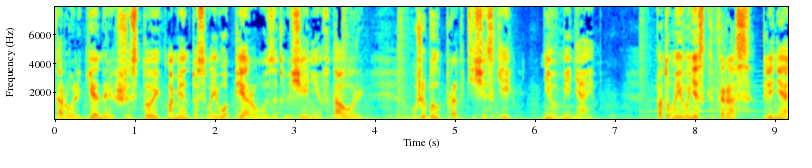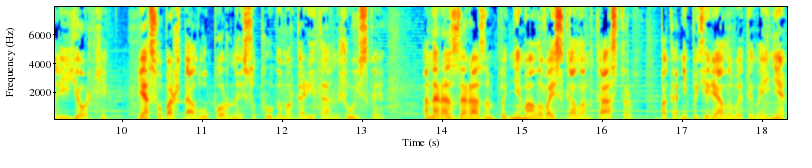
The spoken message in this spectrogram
король Генрих VI к моменту своего первого заключения в Тауре уже был практически невменяем. Потом его несколько раз пленяли Йорки и освобождала упорная супруга Маргарита Анжуйская. Она раз за разом поднимала войска ланкастеров, пока не потеряла в этой войне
